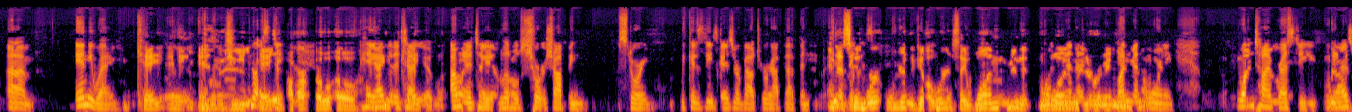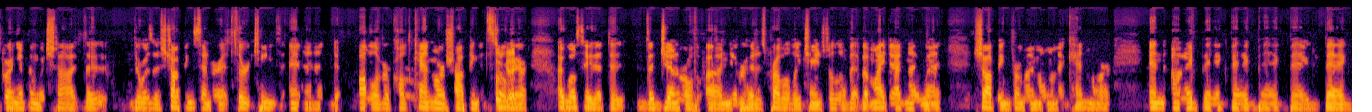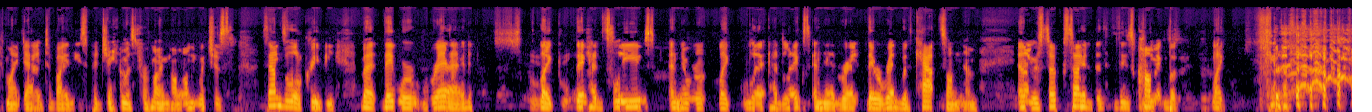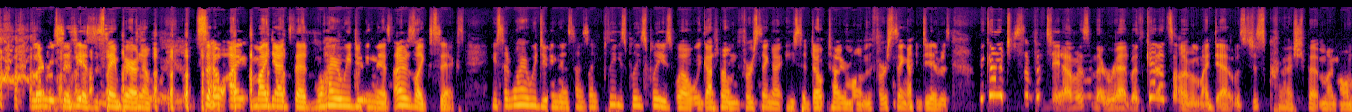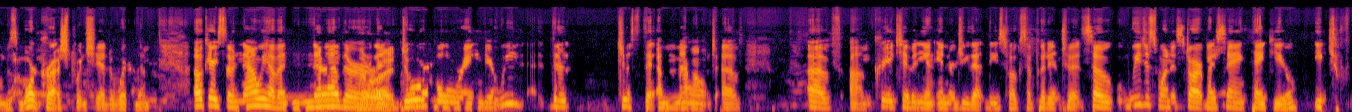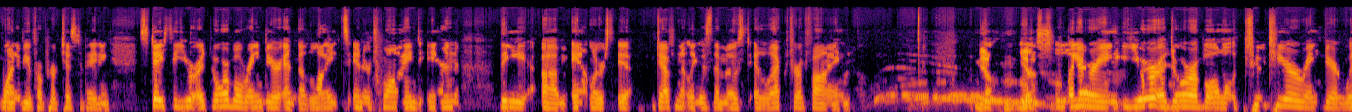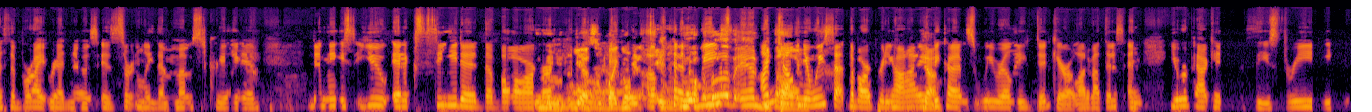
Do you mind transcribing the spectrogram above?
Um, anyway, K A N G A. R O O. Hey, I got to tell you, I want to tell you a little short shopping story because these guys are about to wrap up and, and Yes, because we're we're going to go. We're going to say one minute. One One, minute. minute remaining. one minute warning. One time, Rusty, when I was growing up in Wichita, the there was a shopping center at 13th and Oliver called Canmar Shopping. It's still Okay. there. I will say that the the general uh, neighborhood has probably changed a little bit, but my dad and I went shopping for my mom at Canmar. And I begged, begged, begged, begged, begged my dad to buy these pajamas for my mom, which is sounds a little creepy, but they were red Oh, like, cool. they had sleeves and they were like le- had legs and they had red they were red with cats on them. And i was so excited that these comic book like larry says he has the same pair now so i my dad said why are we doing this? I was like six he said why are we doing this? I was like please please please. Well we got home the first thing i he said don't tell your mom. The first thing i did was we got you some pajamas and they're red with cats on them and my dad was just crushed but my mom was more crushed when she had to wear them. Okay, so now we have another right. adorable reindeer. We the just the amount of of um, creativity and energy that these folks have put into it. So we just want to start by saying thank you, each one of you, for participating. Stacy, your adorable reindeer and the lights intertwined in the um, antlers. It definitely is the most electrifying yeah. Yes. Larry, your adorable two tier reindeer with the bright red nose is certainly the most creative. Denise, you exceeded the bar. Mhm. Yes, by going up, And we- above and I'm telling you, we set the bar pretty high Yeah. because we really did care a lot about this. And your package with these three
